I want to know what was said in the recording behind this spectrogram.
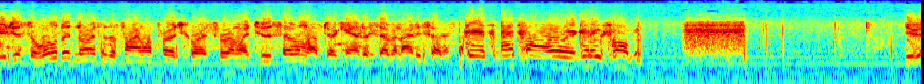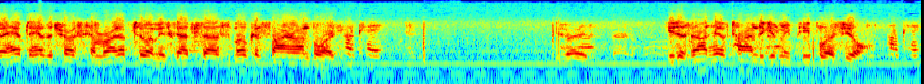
You're just a little bit north of the final approach course for runway 27 left, Air Canada 797. Okay, it's a bad fire, we're getting smoke. You're going to have to have the trucks come right up to him. He's got uh, smoke and fire on board. Okay. He does not have time to give me people or fuel. Okay.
